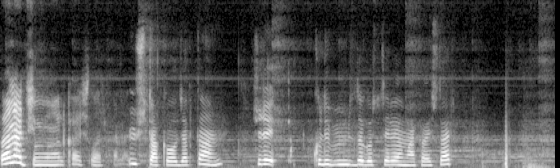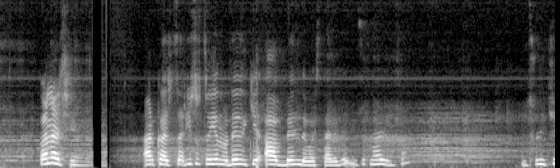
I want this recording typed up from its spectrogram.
Ben açayım arkadaşlar. Ben açayım. 3 dakika olacak tamam. Şöyle kulübümüzde gösterelim arkadaşlar. Ben açayım. Arkadaşlar Yusuf da yanıma dedi ki abi beni de göster dedi. Yusuf neredesin sen? Yusuf'un iki,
